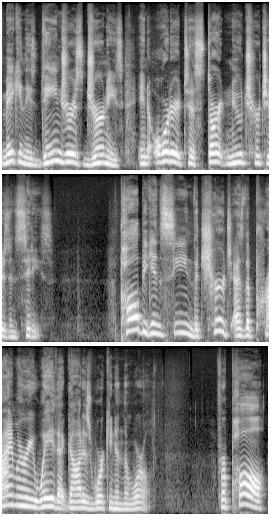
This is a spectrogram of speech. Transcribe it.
making these dangerous journeys in order to start new churches and cities. Paul begins seeing the church as the primary way that God is working in the world. For Paul,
